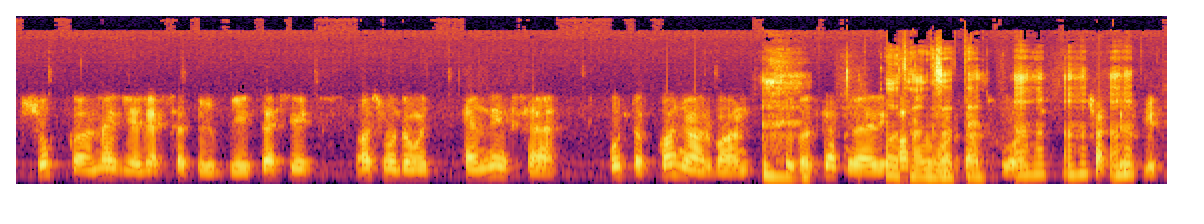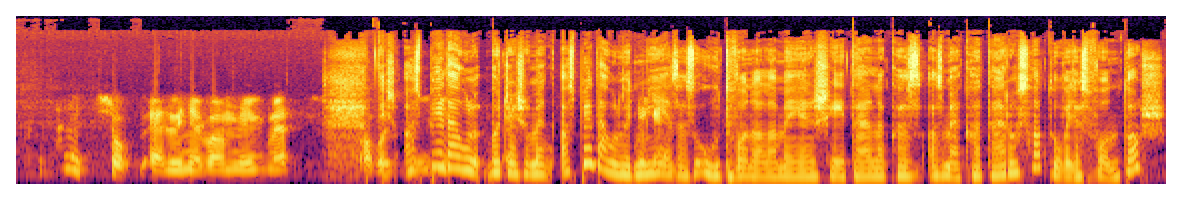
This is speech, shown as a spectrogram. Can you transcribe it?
sokkal megjegyezhetőbbé teszi. Azt mondom, hogy emlékszel, ott a kanyarban tudod kettőelni, azt aha, csak aha. Hát sok előnye van még, mert ahogy És az például, bocsásson meg, az például, hogy igen. mi ez az útvonal, amelyen sétálnak, az, az meghatározható, vagy az fontos?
